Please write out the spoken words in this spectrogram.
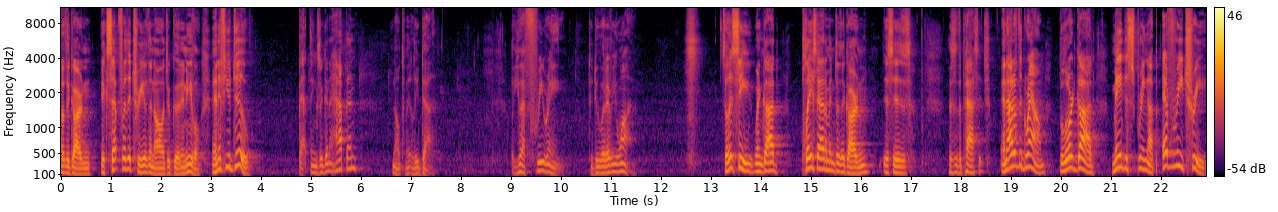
of the garden except for the tree of the knowledge of good and evil. And if you do, bad things are going to happen and ultimately death. But you have free rein to do whatever you want. So let's see when God placed Adam into the garden, this is this is the passage. And out of the ground, the Lord God made to spring up every tree.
